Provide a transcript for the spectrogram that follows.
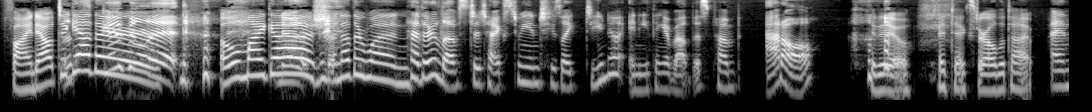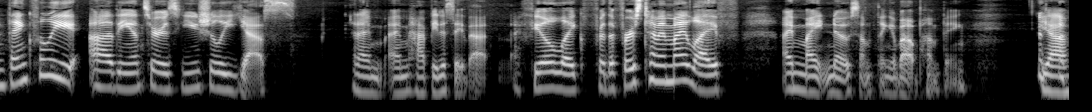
find out together." Google it. Oh my gosh, another one. Heather loves to text me and she's like, Do you know anything about this pump at all? I do. I text her all the time. And thankfully, uh, the answer is usually yes. And I'm I'm happy to say that. I feel like for the first time in my life, I might know something about pumping. yeah.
